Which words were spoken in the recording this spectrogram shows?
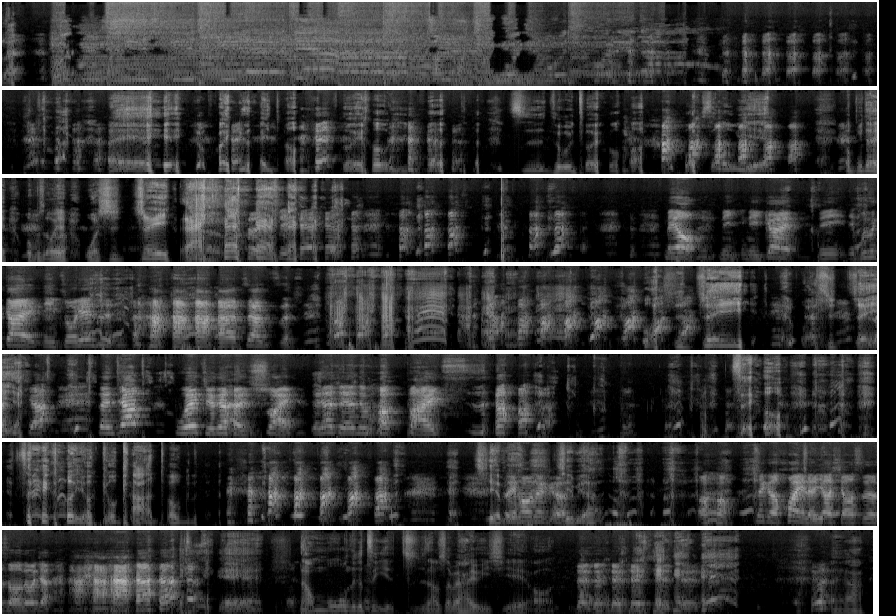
来。哎，欢迎来到最后一个师徒对话。我是欧耶，哦不对，我不是欧耶，我是 J。没有，你你刚才你你不是刚才你昨天是哈哈哈这样子，我是 J，我是 J 呀，人家人家不会觉得很帅，人家觉得你妈白痴啊！最后最后有够卡通的，前面最后那个前面哦，那个坏人要消失的时候都会这样，哈哈哈哈哈。哎然后摸那个自己的痣，然后上面还有一些哦，对对对对对对对，哎呀，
